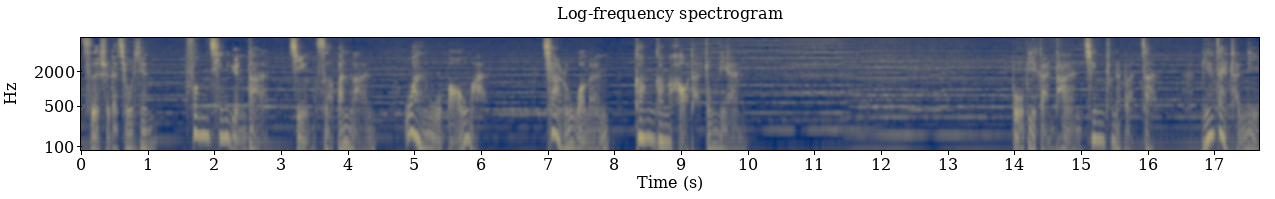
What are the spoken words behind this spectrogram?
此时的秋天，风轻云淡，景色斑斓，万物饱满，恰如我们刚刚好的中年。不必感叹青春的短暂，别再沉溺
